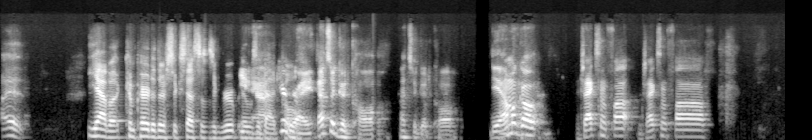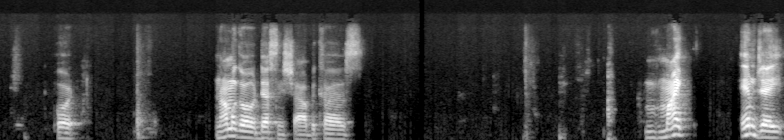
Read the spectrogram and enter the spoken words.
I, yeah, but compared to their success as a group, it was a bad You're call. right. That's a good call. That's a good call. yeah, I'm gonna go Jackson Five, Jackson Five, or no, I'm gonna go Destiny's Child because Mike MJ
